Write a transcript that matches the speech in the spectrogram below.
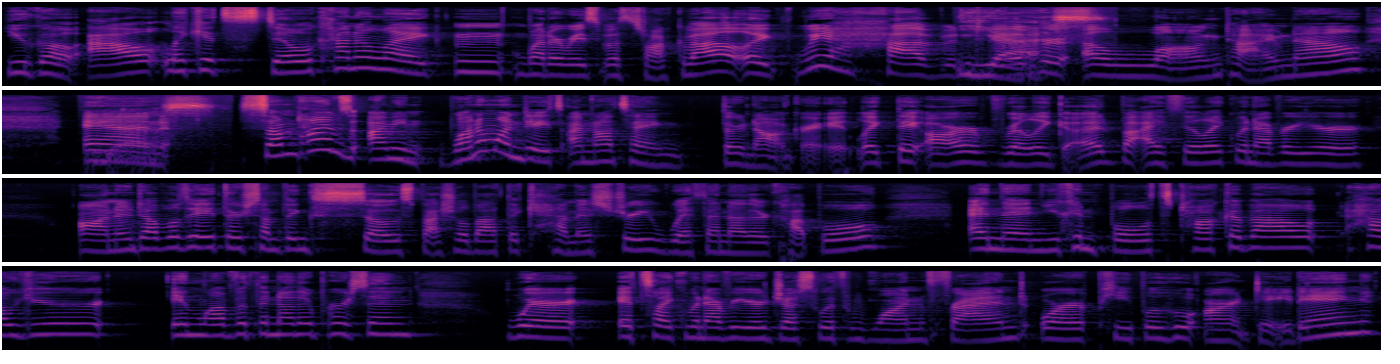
you go out, like it's still kind of like, mm, what are we supposed to talk about? Like we have been together Yes. for a long time now. And Yes. sometimes, I mean, one on one dates, I'm not saying they're not great. Like they are really good, but I feel like whenever you're on a double date, there's something so special about the chemistry with another couple. And then you can both talk about how you're in love with another person, where it's like whenever you're just with one friend or people who aren't dating,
